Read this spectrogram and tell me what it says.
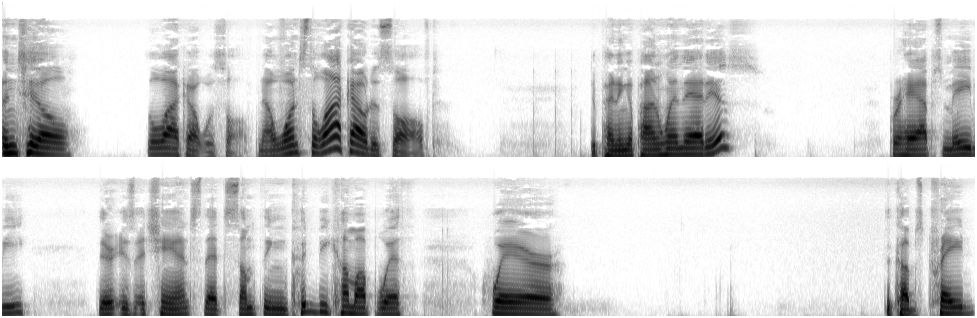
until the lockout was solved. Now, once the lockout is solved, depending upon when that is, perhaps, maybe, there is a chance that something could be come up with where the Cubs trade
